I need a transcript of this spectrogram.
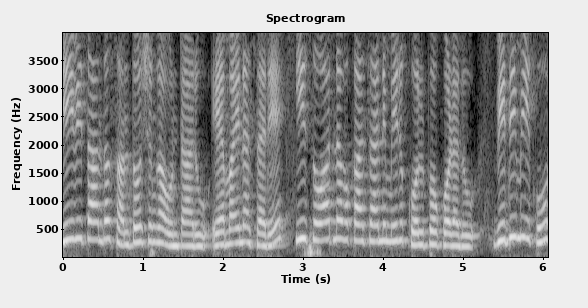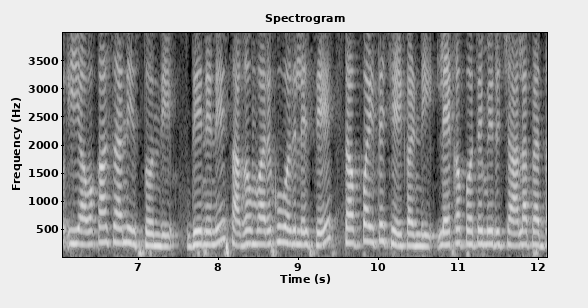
జీవితాంతం సంతోషంగా ఉంటారు. ఏమైనా సరే ఈ సువర్ణ అవకాశాన్ని మీరు కోల్పోకూడదు. విధి మీకు ఈ అవకాశాన్ని ఇస్తుంది. దీనిని సగం వరకు వదిలేసే తప్పు అయితే చేయకండి. లేకపోతే మీరు చాలా పెద్ద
